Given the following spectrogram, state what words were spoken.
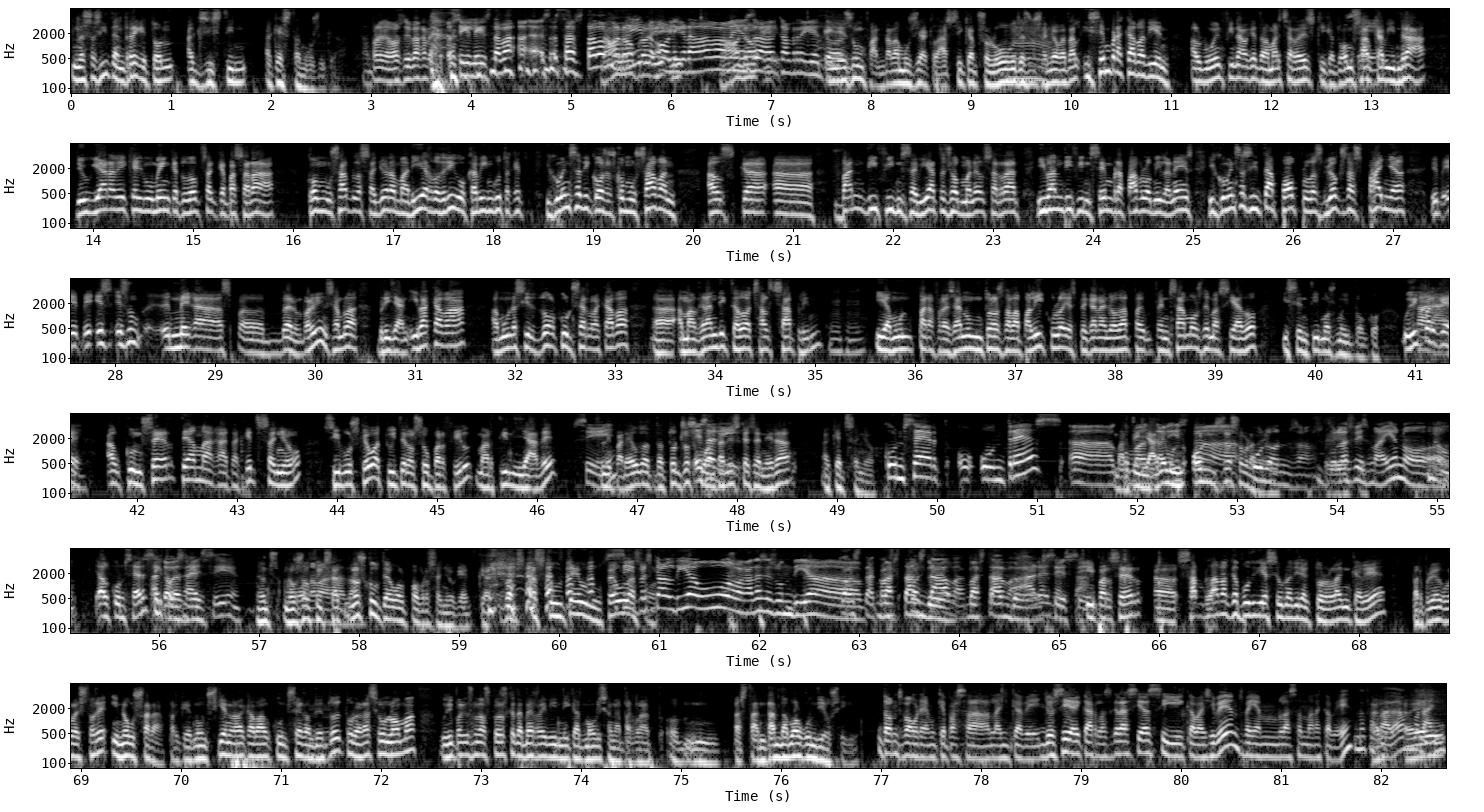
necessiten reggaeton existint aquesta música. Ah, però llavors li va agradar... O sigui, eh, s'estava avorrint però o li agradava no, més no, eh, ell- que el reggaeton? Ell és un fan de la música clàssica absolut, mm. és un senyor que tal, i sempre acaba dient, al moment final aquest de la marxa Radetzky, que tothom Sí. sap que vindrà, diu, i ara ve aquell moment que tothom sap què passarà, com ho sap la senyora Maria Rodrigo, que ha vingut aquest... I comença a dir coses, com ho saben els que eh, van dir fins aviat a Joan Manel Serrat i van dir fins sempre a Pablo Milanés, i comença a citar pobles, llocs d'Espanya... Eh, eh, és, és un eh, mega... Bueno, per mi em sembla brillant. I va acabar amb una cita, tot el concert l'acaba eh, amb el gran dictador Charles Chaplin, uh -huh. i amb un, parafrasant un tros de la pel·lícula i explicant allò de "Pe- pensamos demasiado y sentimos muy poco. Ho dic Carai. perquè el concert té amagat aquest senyor, si busqueu a Twitter el seu perfil, Martín Llade, Sí. flipareu de, de tots els És comentaris dir, que genera aquest senyor. Concert, un 3, eh, Martí Llade, un comentarista, 11 sobre Un 10. 11. Sí, tu l'has sí. vist mai o no? No. El concert sí el que l'has vist. sí. Doncs no us heu fixat, vegada. no escolteu el pobre senyor aquest, que, doncs escolteu-lo, feu Sí, però és que el dia 1 a vegades és un dia Costa, costa, bastant costava, dur. Bastant costava, dur. ara sí, sí. I, per cert, eh, semblava que podria ser una directora l'any que ve, per primer cop la història, i no ho serà, perquè anuncien a l'acabar el concert el director, tornarà a ser un home, ho dic perquè és una de les coses que també he reivindicat molt i se n'ha parlat um, bastant, tant de bo algun dia ho sigui. Doncs veurem què passa l'any que ve. Llucia i Carles, gràcies i que vagi bé. Ens veiem la setmana que ve. Una ferrada, Adéu. bon any.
